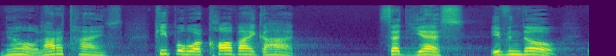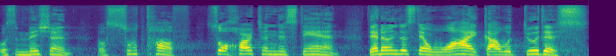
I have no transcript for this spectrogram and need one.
No, a lot of times, people who are called by God said yes, even though it was a mission that was so tough, so hard to understand. They don't understand why God would do this.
